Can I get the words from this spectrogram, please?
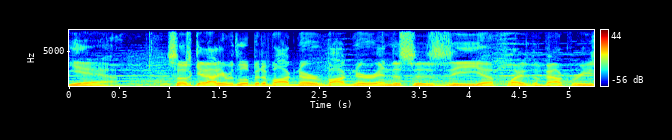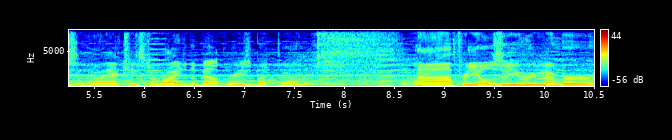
yeah. So let's get out here with a little bit of Wagner. Wagner, and this is the uh, Flight of the Valkyries. Uh, actually, it's the Ride of the Valkyries, but uh, uh, for those of you who remember,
